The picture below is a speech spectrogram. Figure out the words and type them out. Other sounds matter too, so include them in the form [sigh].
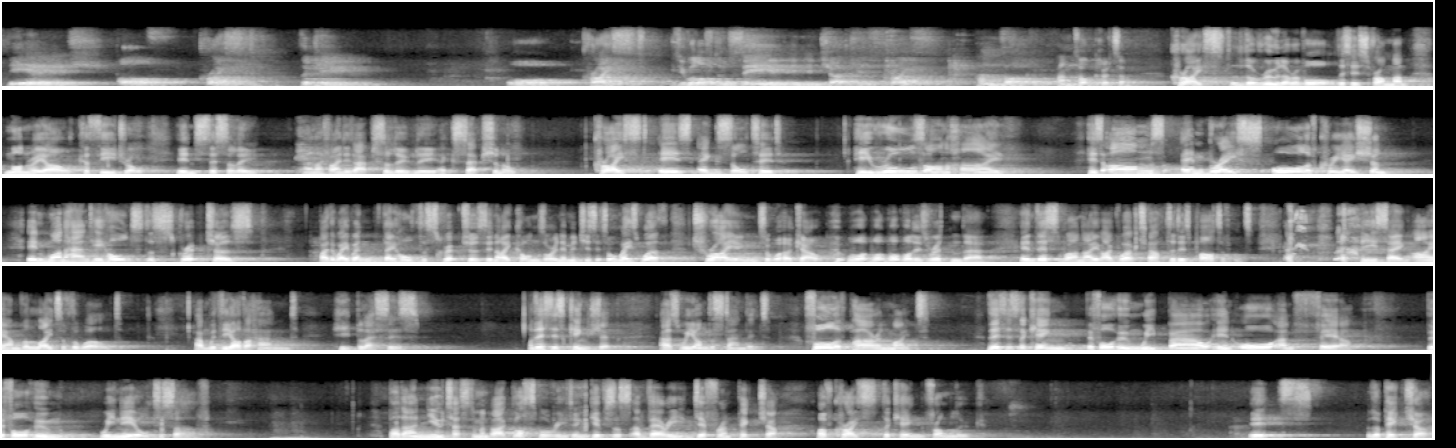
the image of Christ the King, or Christ, as you will often see in, in, in churches, Christ Pantocrator Christ, the ruler of all. This is from um, Monreale Cathedral in Sicily, and I find it absolutely exceptional. Christ is exalted, he rules on high. His arms embrace all of creation. In one hand, he holds the scriptures by the way, when they hold the scriptures in icons or in images, it's always worth trying to work out what, what, what is written there. In this one, I, I've worked out that is part of it. [coughs] He's saying, I am the light of the world. And with the other hand, he blesses. This is kingship as we understand it, full of power and might this is the King before whom we bow in awe and fear, before whom we kneel to serve. But our New Testament, our Gospel reading, gives us a very different picture of Christ the King from Luke. It's the picture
